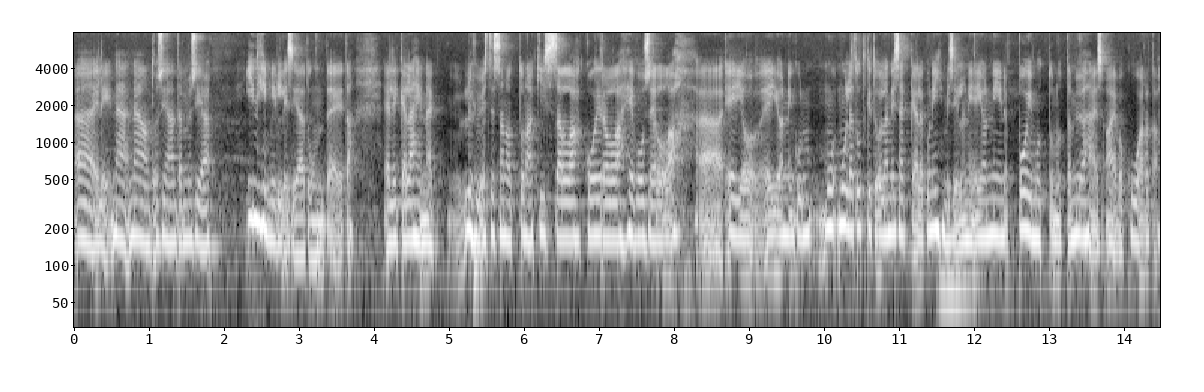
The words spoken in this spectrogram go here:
Ää, eli nämä on tosiaan tämmöisiä inhimillisiä tunteita. Eli lähinnä lyhyesti sanottuna kissalla, koiralla, hevosella ää, ei ole, ei ole niin kuin muilla tutkituilla nisäkkäillä kuin ihmisillä, niin ei ole niin poimuttunutta myöhäisaivokuorta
